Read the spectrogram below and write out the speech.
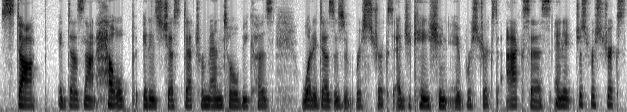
stop it does not help. It is just detrimental because what it does is it restricts education it restricts access and it just restricts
